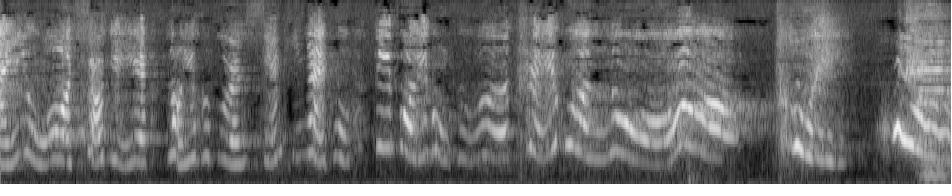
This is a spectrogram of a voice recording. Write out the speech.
哎呦，小姐，老爷和夫人嫌贫爱富，逼迫李公子退婚了。退婚。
